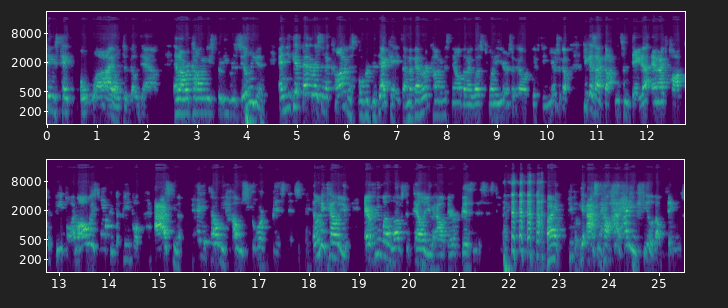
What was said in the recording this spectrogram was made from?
things take a while to go down. And our economy is pretty resilient. And you get better as an economist over the decades. I'm a better economist now than I was 20 years ago or 15 years ago because I've gotten some data and I've talked to people. I'm always talking to people, asking them, hey, tell me, how's your business? And let me tell you, everyone loves to tell you how their business is. Right? People, you ask them, how, how, how do you feel about things?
